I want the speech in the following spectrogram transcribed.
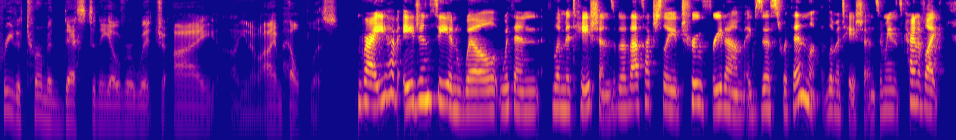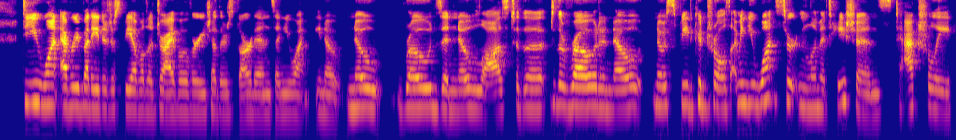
predetermined destiny over which I uh, you know I am helpless. Right, you have agency and will within limitations, but that's actually true freedom exists within limitations. I mean, it's kind of like do you want everybody to just be able to drive over each other's gardens and you want you know no roads and no laws to the to the road and no no speed controls i mean you want certain limitations to actually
